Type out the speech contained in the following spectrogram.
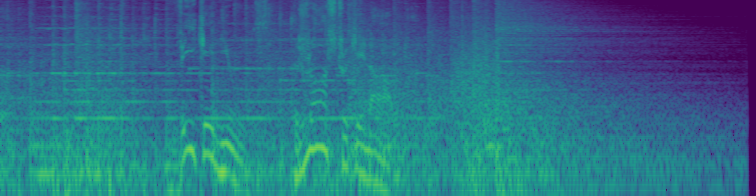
VK news राष्ट्र के नाम।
